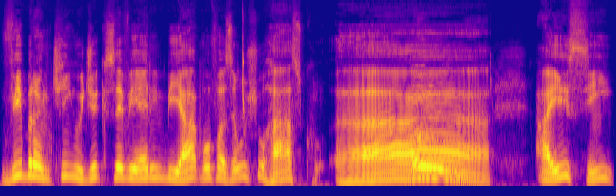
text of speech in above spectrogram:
Vibrantinho, o dia que você vier em Biá, vou fazer um churrasco. Ah! Aí sim.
